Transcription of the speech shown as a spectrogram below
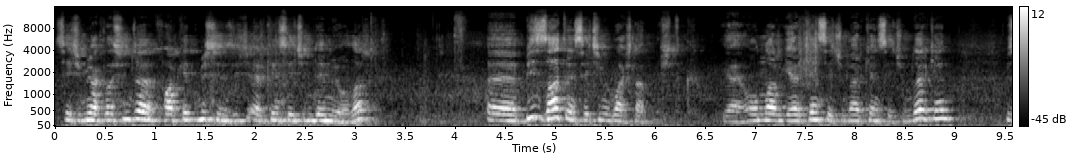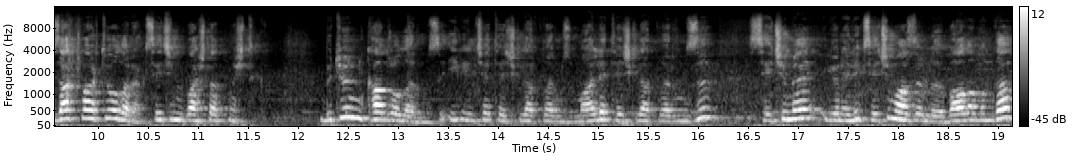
seçim yaklaşınca fark etmişsiniz hiç erken seçim demiyorlar. E, biz zaten seçimi başlatmıştık. Yani onlar erken seçim, erken seçim derken biz AK Parti olarak seçimi başlatmıştık. Bütün kadrolarımızı, il ilçe teşkilatlarımızı, mahalle teşkilatlarımızı seçime yönelik seçim hazırlığı bağlamında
